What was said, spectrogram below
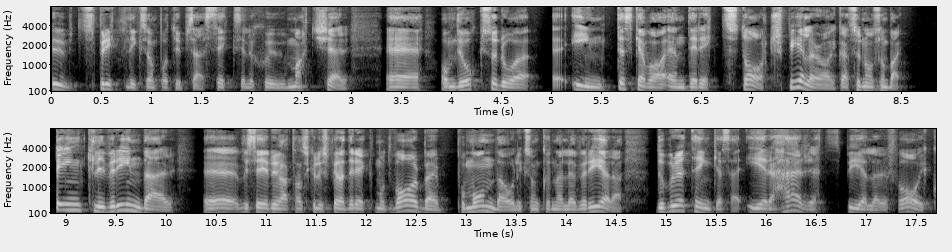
utspritt liksom på typ så här sex eller sju matcher. Eh, om det också då eh, inte ska vara en direkt startspelare i AIK, alltså någon som bara ding, kliver in där. Eh, vi säger nu att han skulle spela direkt mot Varberg på måndag och liksom kunna leverera. Då börjar jag tänka så här, är det här rätt spelare för AIK?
